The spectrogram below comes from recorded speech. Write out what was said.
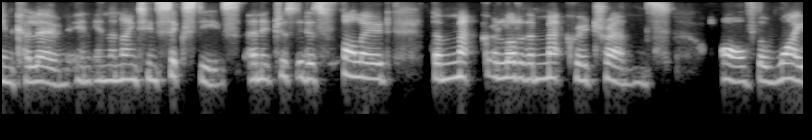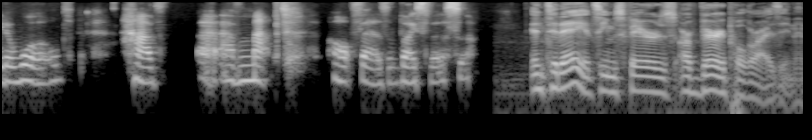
in Cologne in, in the 1960s. And it just it has followed the macro, a lot of the macro trends of the wider world have uh, have mapped art fairs and vice versa. And today, it seems fairs are very polarizing.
